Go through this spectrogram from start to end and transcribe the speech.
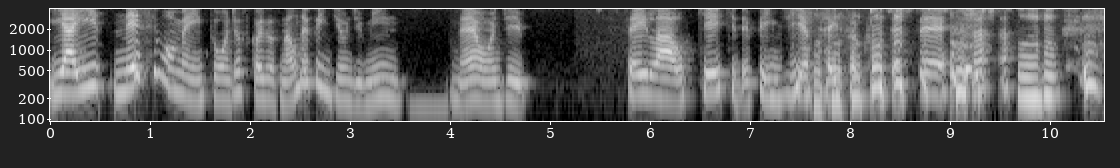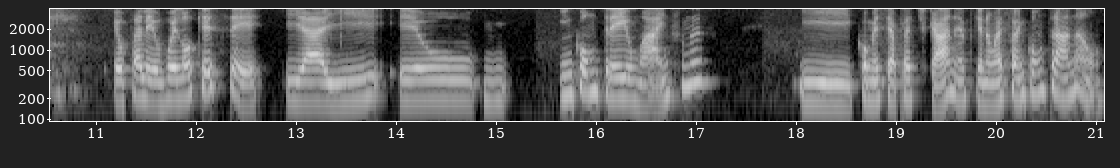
E aí, nesse momento onde as coisas não dependiam de mim, né, onde sei lá o que que dependia para isso acontecer, uhum. eu falei, eu vou enlouquecer. E aí eu encontrei o mindfulness e comecei a praticar, né? Porque não é só encontrar, não,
